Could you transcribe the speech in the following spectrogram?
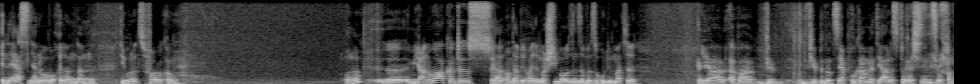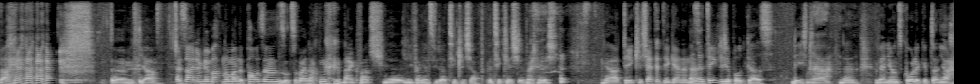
in der ersten Januarwoche dann, dann die 100 Folge kommen. Oder? äh, Im Januar könnte es Da, da wir beide Maschinenbauer sind, sind wir so gut in Mathe. Ja, aber wir, wir benutzen ja Programme, die alles berechnen. So von daher. ähm, ja. Es sei denn, wir machen nochmal eine Pause, so zu Weihnachten. Nein, Quatsch. Wir liefern jetzt wieder täglich ab. Äh, täglich, äh, wöchentlich. ja, täglich. Hättet ihr gerne, Das ist ne? der tägliche Podcast. Nicht. Ja, ne. Wenn ihr uns Kohle gibt, dann ja.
